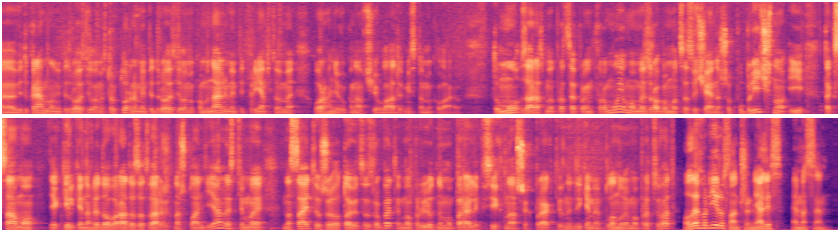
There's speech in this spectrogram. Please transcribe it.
е, відокремленими підрозділами, структурними підрозділами, комунальними підприємствами органів виконавчої влади міста Миколаєва. Тому зараз ми про це проінформуємо. Ми зробимо це звичайно, що публічно, і так само, як тільки наглядова рада затверджить наш план діяльності, ми на сайті вже готові це зробити. Ми оприлюднимо перелік всіх наших проєктів, над якими плануємо працювати. Олег Гордій, Руслан Черняліс, МСН.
